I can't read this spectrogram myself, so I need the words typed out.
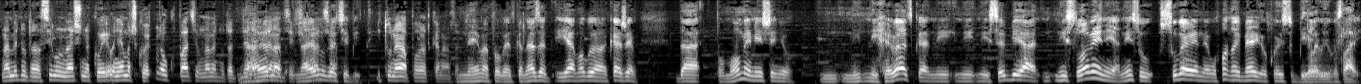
nametnuta na silu način na koji je u Njemačkoj okupacijom nametnuta denacifikacija? naravno da će biti. I tu nema povratka nazad. Nema povratka nazad i ja mogu da vam kažem da po mome mišljenju ni, ni Hrvatska, ni, ni, ni Srbija, ni Slovenija nisu suverene u onoj meri u kojoj su bile u Jugoslaviji.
